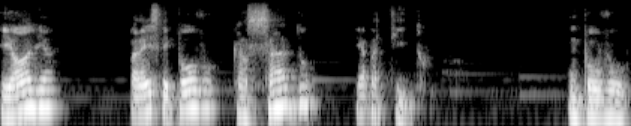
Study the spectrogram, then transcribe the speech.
e olha para este povo cansado e abatido um povo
